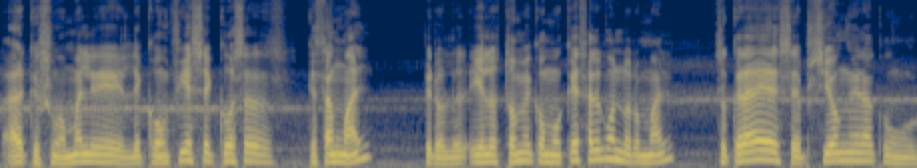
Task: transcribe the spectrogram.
al que su mamá le, le confiese cosas que están mal, pero ella los tome como que es algo normal. Su cara de decepción era como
